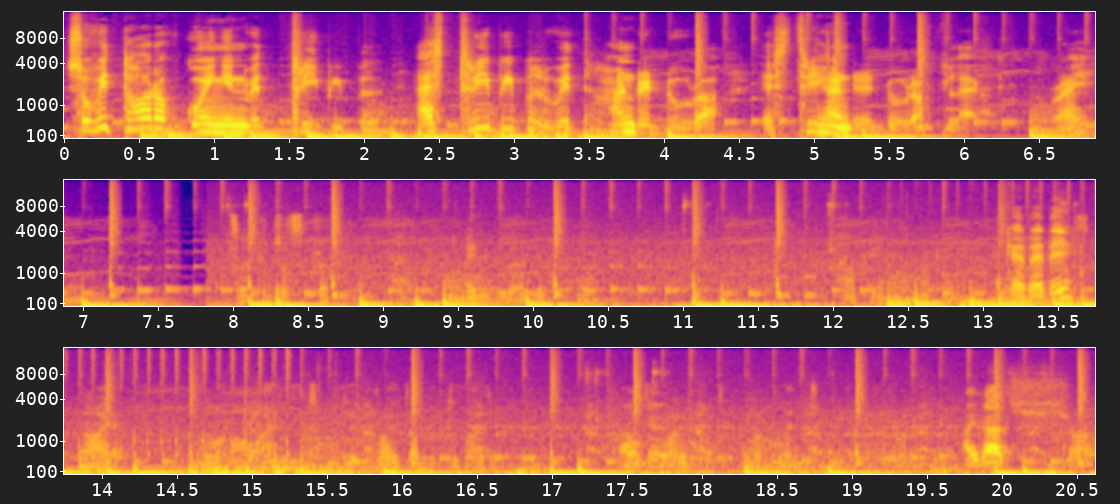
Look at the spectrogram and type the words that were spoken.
So we thought of going in with 3 people, as 3 people with 100 Dura is 300 Dura flak, right? So I can just grab. Maybe you got it, no? Okay, okay. Okay, ready? Ah, yeah. No, no, I need to be right under the lighting. Not Okay. right, but, but I need to be right. I got shot.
